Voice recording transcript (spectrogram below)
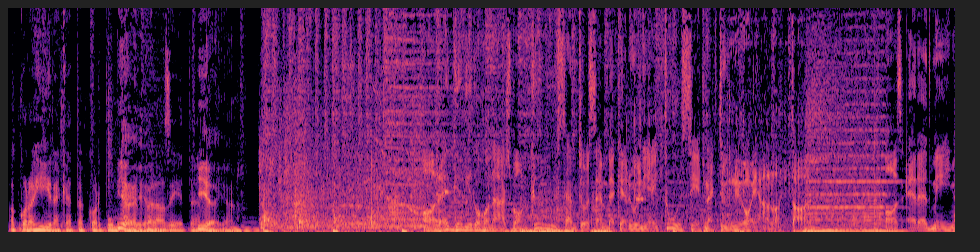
akkor a híreket akkor pumpáljuk Jöjjön. bele az ételbe. Jöjjön. A reggeli rohanásban könnyű szemtől szembe kerülni egy túl szépnek tűnő ajánlattal. Az eredmény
